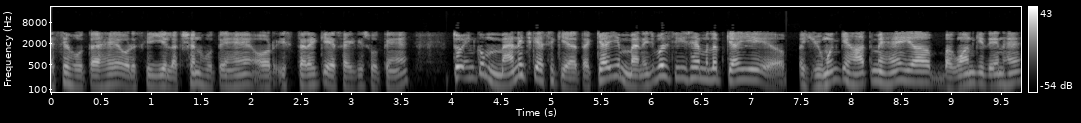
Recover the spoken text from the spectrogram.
ऐसे होता है और इसके ये लक्षण होते हैं और इस तरह के एसाइटिस होते हैं तो इनको मैनेज कैसे किया जाता है क्या ये मैनेजेबल चीज़ है? मतलब क्या ये ह्यूमन के हाथ में है या भगवान की देन है?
